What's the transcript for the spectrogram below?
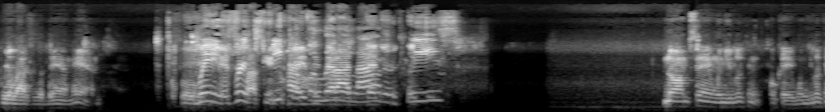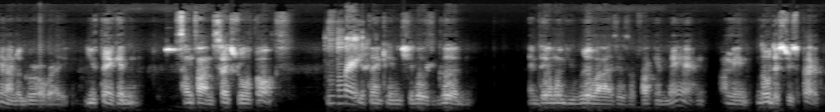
realize it's a damn man. Wait, it's Rich, speak up a little louder, please. No, I'm saying when you're looking okay, when you're looking at a girl, right, you're thinking sometimes sexual thoughts. Right. You're thinking she looks good. And then when you realize it's a fucking man, I mean, no disrespect.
